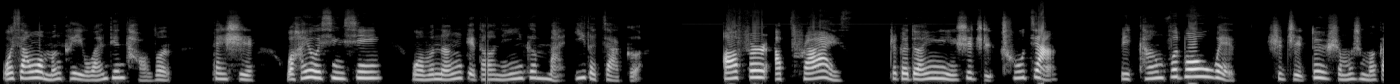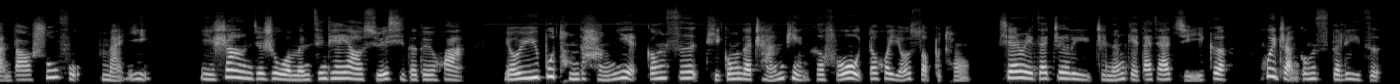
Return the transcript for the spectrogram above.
我想我们可以晚点讨论。但是我很有信心，我们能给到您一个满意的价格。Offer a price 这个短语是指出价。Be comfortable with 是指对什么什么感到舒服、满意。以上就是我们今天要学习的对话。由于不同的行业公司提供的产品和服务都会有所不同，Sherry 在这里只能给大家举一个会展公司的例子，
